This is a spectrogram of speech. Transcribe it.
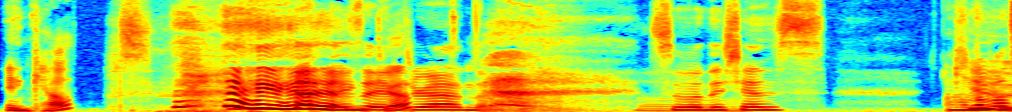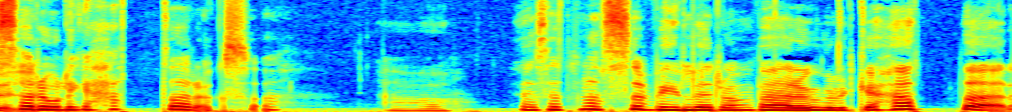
En katt? En alltså, helt katt. random. Så det känns Han har massa Kul. roliga hattar också. Ja. Jag har sett massa bilder om bär olika hattar.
